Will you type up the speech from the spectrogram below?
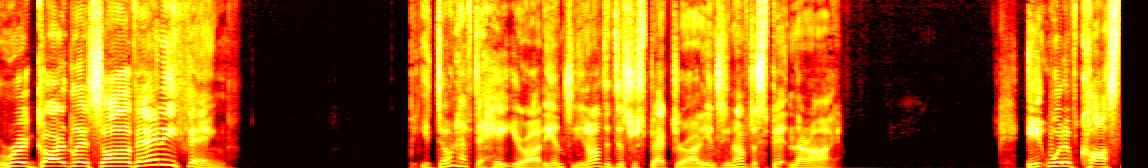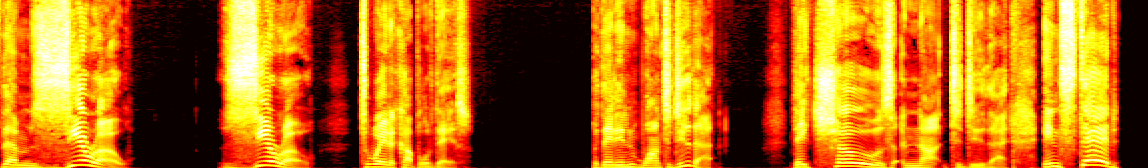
regardless of anything. But you don't have to hate your audience. You don't have to disrespect your audience. You don't have to spit in their eye. It would have cost them zero, zero to wait a couple of days. But they didn't want to do that. They chose not to do that. Instead,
